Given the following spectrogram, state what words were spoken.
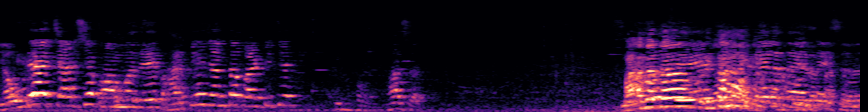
एवढ्या चारशे फॉर्ममध्ये भारतीय जनता पार्टीचे हा सर. माझं तर ते रिकामं होतं. ऐकायला तयार नाही सर.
